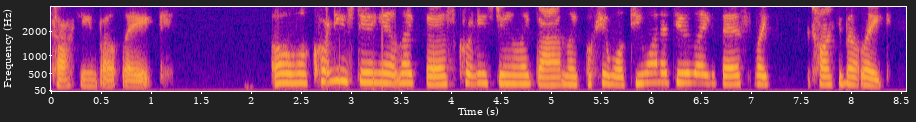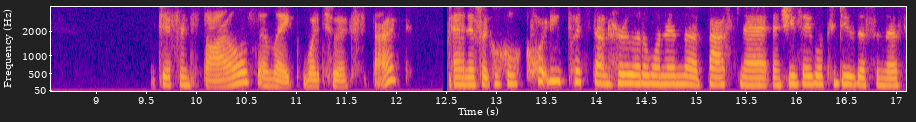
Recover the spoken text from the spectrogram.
talking about like, oh well, Courtney's doing it like this, Courtney's doing it like that. I'm like, okay, well, do you want to do like this? Like talking about like different styles and like what to expect. And it's like, oh, Courtney puts down her little one in the bassinet and she's able to do this and this.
